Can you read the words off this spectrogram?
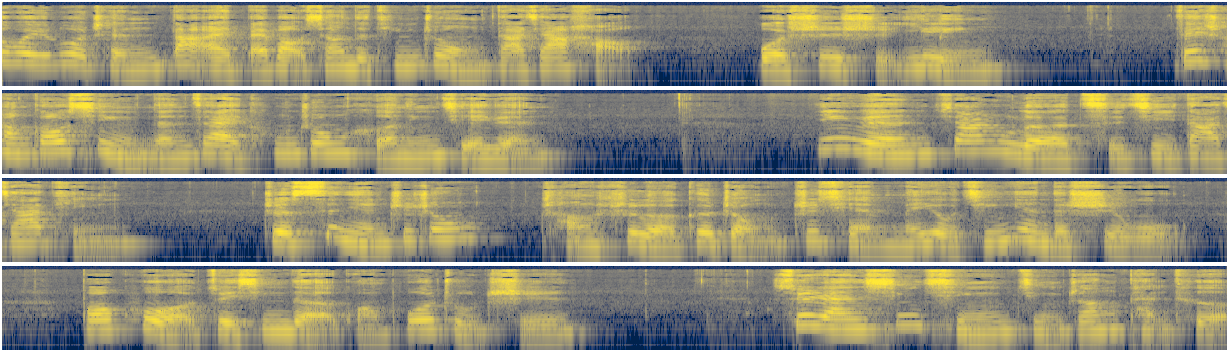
各位洛城大爱百宝箱的听众，大家好，我是史依林，非常高兴能在空中和您结缘。因缘加入了慈济大家庭，这四年之中，尝试了各种之前没有经验的事物，包括最新的广播主持。虽然心情紧张忐忑，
